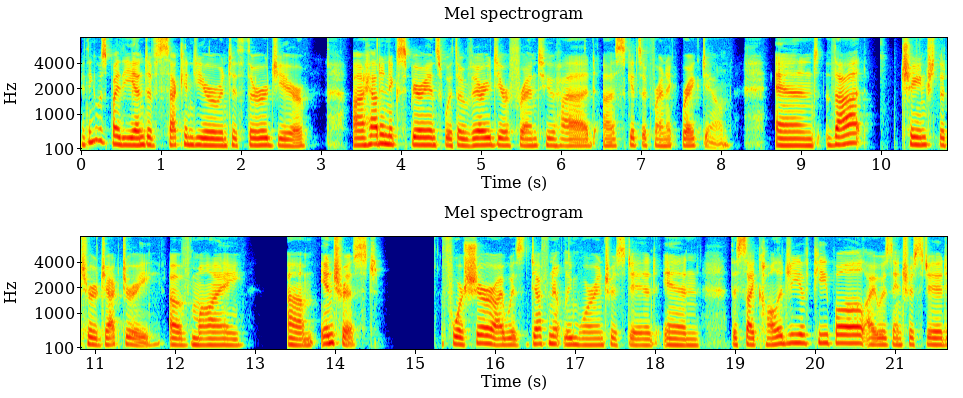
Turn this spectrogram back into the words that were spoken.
I think it was by the end of second year into third year, I had an experience with a very dear friend who had a schizophrenic breakdown. And that changed the trajectory of my um, interest. For sure, I was definitely more interested in the psychology of people. I was interested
